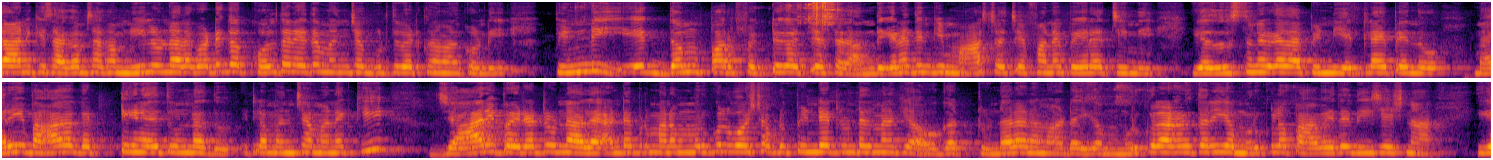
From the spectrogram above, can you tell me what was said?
దానికి సగం సగం నీళ్ళు ఉండాలి కాబట్టి ఇక కొలతనైతే మంచిగా గుర్తుపెట్టుకున్నాం అనుకోండి. పిండి ఎక్దమ్ పర్ఫెక్ట్గా వచ్చేస్తుంది. అందుకనే దీనికి మాస్టర్ చెఫ్ అనే పేరు వచ్చింది. ఇక చూస్తున్నారు కదా పిండి ఎట్లా అయిపోయిందో. మరీ బాగా గట్టిగా అయితే ఉండదు. ఇట్లా మంచిగా మనకి జారిపోయేటట్టు ఉండాలి అంటే ఇప్పుడు మనం మురుకులు పోసేటప్పుడు పిండి ఎట్లుంటుంది మనకి. ఒకటి గట్టు ఉండాలన్నమాట ఇక మురుకులు అడుగుతారు. ఇక మురుకుల పావైతే తీసేసిన. ఇక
